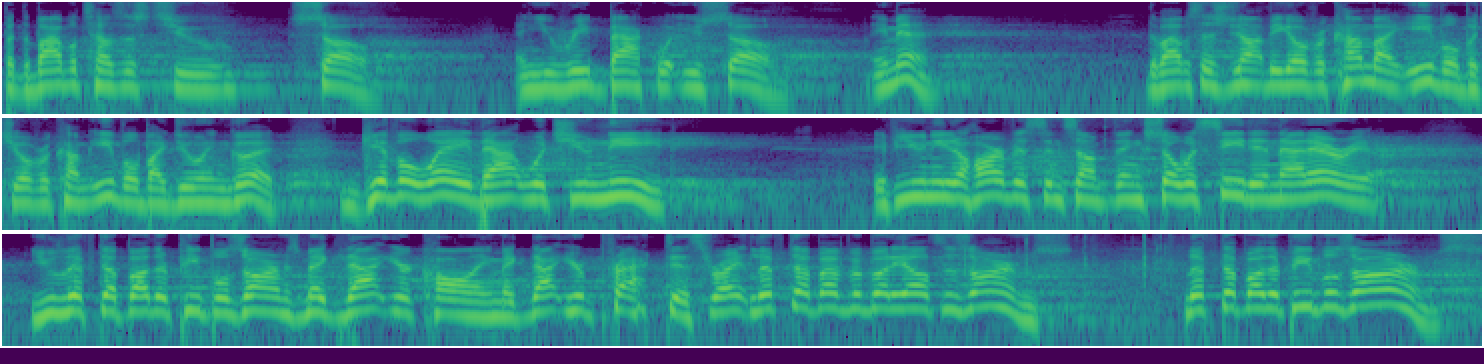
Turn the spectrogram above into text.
But the Bible tells us to sow, and you reap back what you sow. Amen. The Bible says, Do not be overcome by evil, but you overcome evil by doing good. Give away that which you need. If you need a harvest in something, sow a seed in that area. You lift up other people's arms. Make that your calling. Make that your practice, right? Lift up everybody else's arms. Lift up other people's arms.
